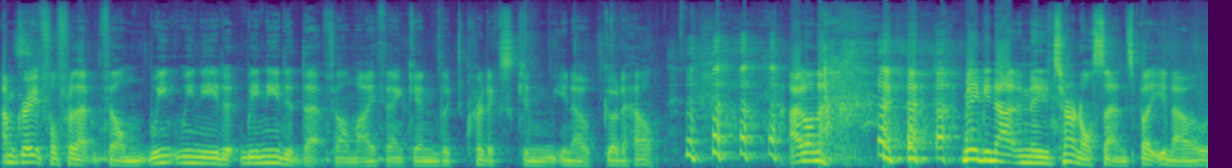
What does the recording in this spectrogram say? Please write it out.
I'm grateful for that film. We we need we needed that film, I think, and the critics can you know go to hell. I don't know, maybe not in an eternal sense, but you know,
